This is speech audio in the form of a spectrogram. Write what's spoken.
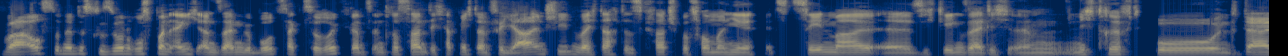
War auch so eine Diskussion. Ruft man eigentlich an seinem Geburtstag zurück? Ganz interessant. Ich habe mich dann für Ja entschieden, weil ich dachte, das ist Quatsch, bevor man hier jetzt zehnmal äh, sich gegenseitig ähm, nicht trifft. Und da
